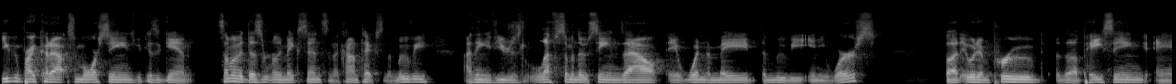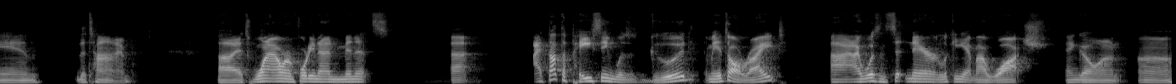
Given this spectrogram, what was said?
You can probably cut out some more scenes because again, some of it doesn't really make sense in the context of the movie. I think if you just left some of those scenes out, it wouldn't have made the movie any worse, but it would have improved the pacing and the time. Uh, it's one hour and 49 minutes. Uh, I thought the pacing was good. I mean, it's all right. I I wasn't sitting there looking at my watch and going, uh,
